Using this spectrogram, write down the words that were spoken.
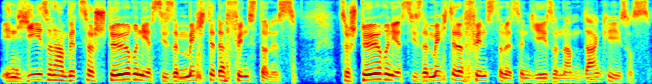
In Jesu Namen, wir zerstören jetzt diese Mächte der Finsternis. Zerstören jetzt diese Mächte der Finsternis in Jesu Namen. Danke, Jesus.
